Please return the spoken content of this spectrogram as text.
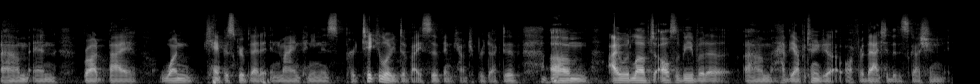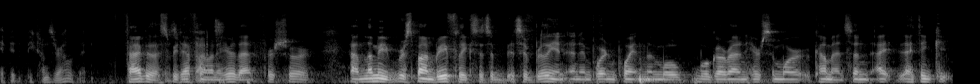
um, and brought by one campus group that, in my opinion, is particularly divisive and counterproductive. Mm-hmm. Um, I would love to also be able to um, have the opportunity to offer that to the discussion if it becomes relevant. Fabulous. Those we definitely want to hear that for sure. Um, let me respond briefly because it's a, it's a brilliant and important point, and then we'll, we'll go around and hear some more comments. And I, I think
